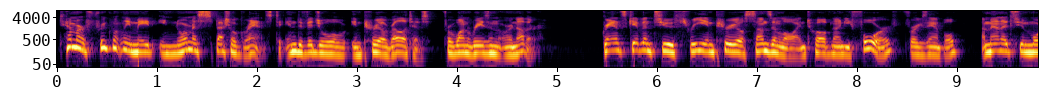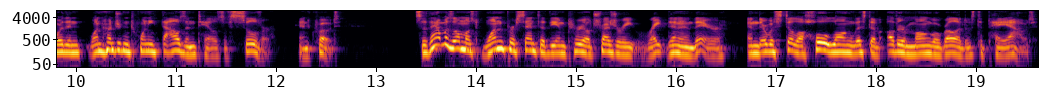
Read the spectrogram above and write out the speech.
Temur frequently made enormous special grants to individual imperial relatives for one reason or another. Grants given to three imperial sons in law in 1294, for example, amounted to more than 120,000 taels of silver. So that was almost 1% of the imperial treasury right then and there, and there was still a whole long list of other Mongol relatives to pay out.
